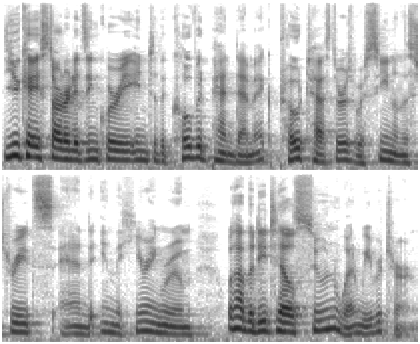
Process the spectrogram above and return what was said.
The UK started its inquiry into the COVID pandemic. Protesters were seen on the streets and in the hearing room. We'll have the details soon when we return.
